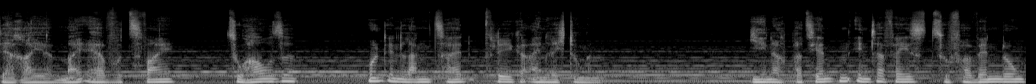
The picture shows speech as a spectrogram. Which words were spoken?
der Reihe MyAirvo 2 zu Hause und in Langzeitpflegeeinrichtungen je nach Patienteninterface zur Verwendung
